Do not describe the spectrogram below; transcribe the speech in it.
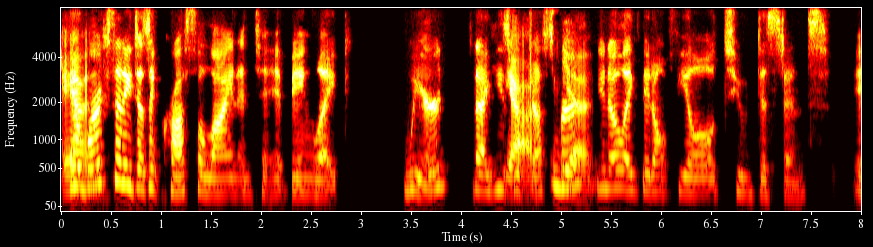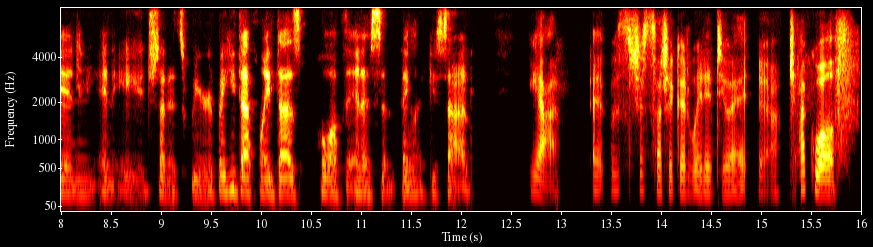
It works, and he doesn't cross the line into it being like weird that he's Yeah. with Jesper. Yeah. You know, like they don't feel too distant in in age that it's weird. But he definitely does pull off the innocent thing, like you said. Yeah. It was just such a good way to do it. Yeah. Jack Wolfe.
